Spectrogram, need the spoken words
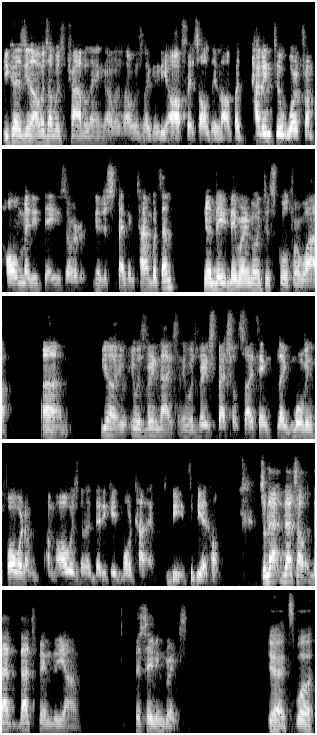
because you know I was always traveling, I was always like in the office all day long, but having to work from home many days or you know just spending time with them, you know they they weren't going to school for a while. Um, you know it, it was very nice and it was very special. So I think like moving forward, I'm I'm always going to dedicate more time to be to be at home. So that that's how that that's been the um the saving grace. Yeah, it's well,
